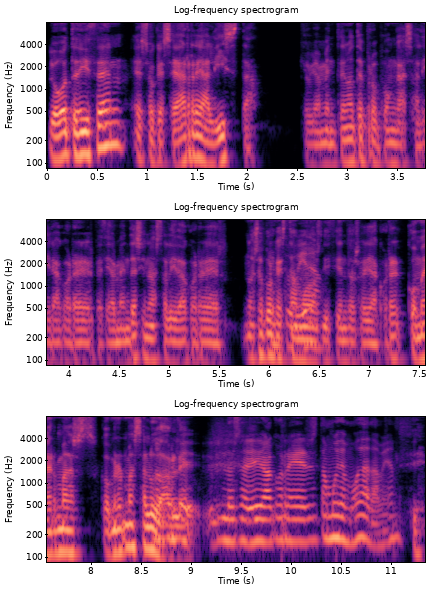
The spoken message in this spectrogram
Luego te dicen eso, que seas realista. Que obviamente no te propongas salir a correr, especialmente si no has salido a correr. No sé por qué estamos vida. diciendo salir a correr. Comer más, comer más saludable. lo salir a correr está muy de moda también. Sí.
